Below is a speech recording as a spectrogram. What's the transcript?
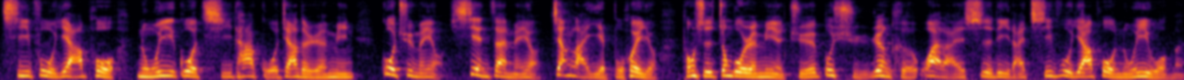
欺负、压迫、奴役过其他国家的人民，过去没有，现在没有，将来也不会有。同时，中国人民也绝不许任何外来势力来欺负、压迫、奴役我们。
